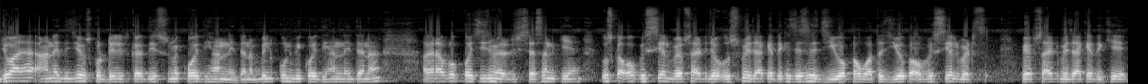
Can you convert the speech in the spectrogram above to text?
जो आया आने दीजिए, उसको डिलीट कर दीजिए, उसमें कोई ध्यान नहीं देना, बिल्कुल भी कोई ध्यान नहीं देना। अगर आप लोग कोई चीज़ में रजिस्ट्रेशन किए हैं तो उसका ऑफिशियल वेबसाइट जो उसमें जाके देखिए, जैसे जियो का हुआ तो जियो का ऑफिशियल वेबसाइट में जाके देखिए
